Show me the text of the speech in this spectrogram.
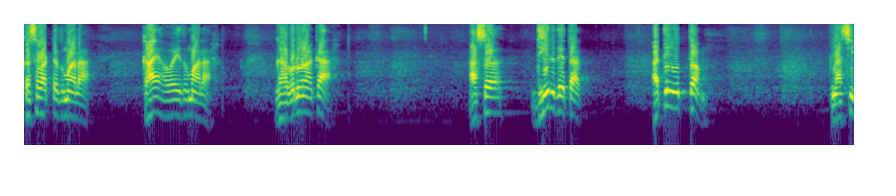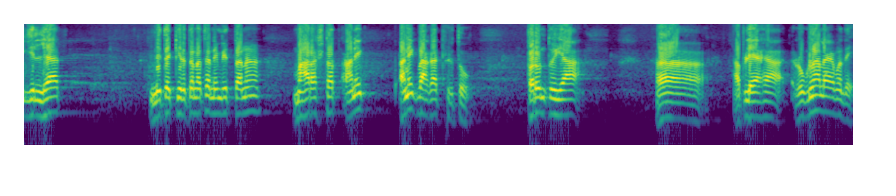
कसं वाटतं तुम्हाला? काय हवं आहे तुम्हाला? घाबरू नका. असं धीर देतात. अतिउत्तम नाशिक जिल्ह्यात मी तर कीर्तनाच्या निमित्तानं महाराष्ट्रात अनेक अनेक भागात फिरतो. परंतु या आपल्या ह्या रुग्णालयामध्ये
